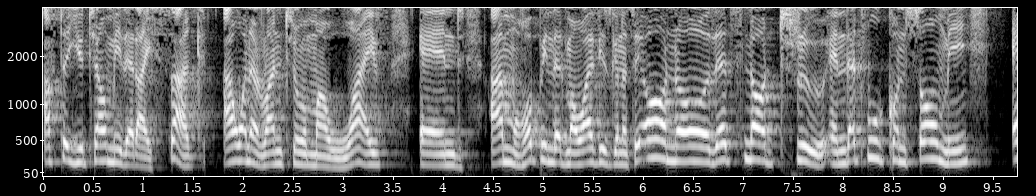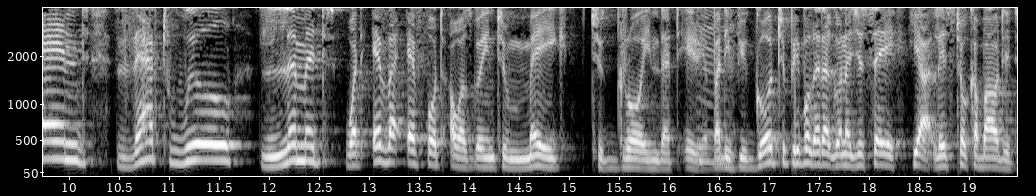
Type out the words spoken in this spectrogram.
After you tell me that I suck, I want to run to my wife, and I'm hoping that my wife is going to say, "Oh no, that's not true," and that will console me, and that will limit whatever effort I was going to make to grow in that area. But if you go to people that are going to just say, "Yeah, let's talk about it,"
